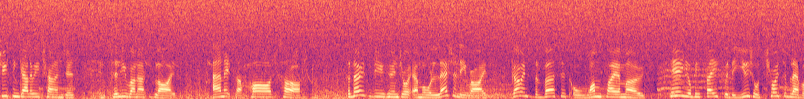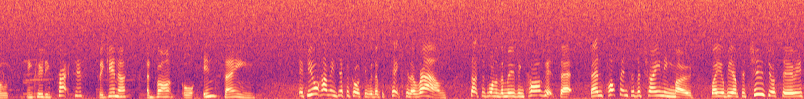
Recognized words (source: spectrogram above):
shooting gallery challenges until you run out of lives. And it's a hard task. For those of you who enjoy a more leisurely ride, go into the versus or one-player mode. Here you'll be faced with the usual choice of levels, including practice, beginner, advanced or insane. If you're having difficulty with a particular round, such as one of the moving target set, then pop into the training mode, where you'll be able to choose your series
